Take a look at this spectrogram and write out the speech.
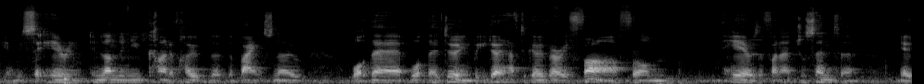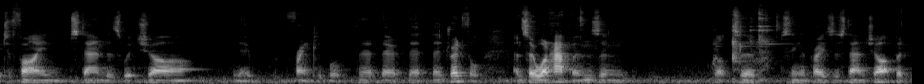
you know, we sit here in, in London, you kind of hope that the banks know what they're what they're doing, but you don't have to go very far from here as a financial centre, you know, to find standards which are, you know, frankly, well, they're, they're, they're, they're dreadful. And so what happens, and not to sing the praises of Standard Chartered, but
